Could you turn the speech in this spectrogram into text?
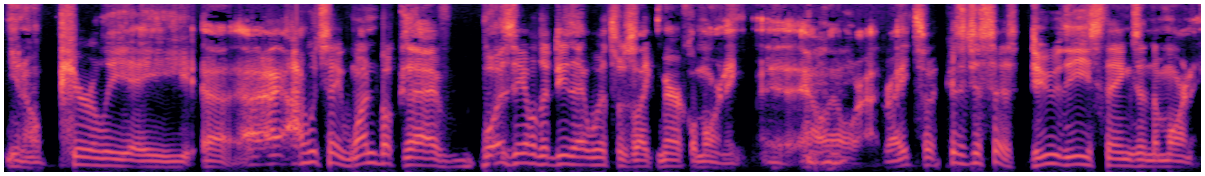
you know purely a uh, I, I, would say one book that I was able to do that with was like Miracle Morning, uh, Hal mm-hmm. Elrod, right? So because it just says do these things in the morning.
